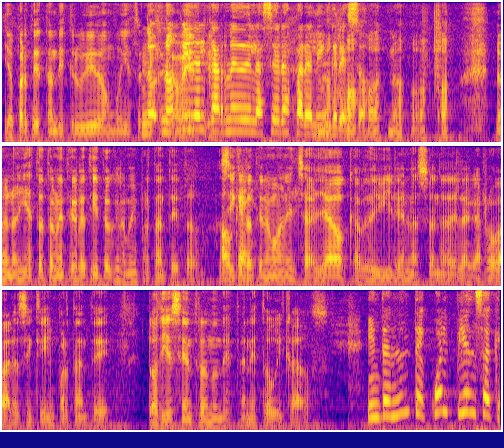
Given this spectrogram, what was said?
Y aparte están distribuidos muy estratégicamente. No, pide el carnet de las Heras para el ingreso. No, no, no, y es totalmente gratuito, que es lo más importante de todo. Así que lo tenemos en el Chayao, Capdeville, en la zona de la Garrobal, así que es importante los 10 centros donde están estos ubicados. Intendente, ¿cuál piensa que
